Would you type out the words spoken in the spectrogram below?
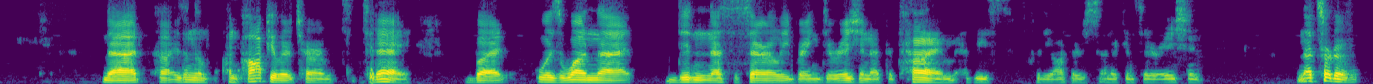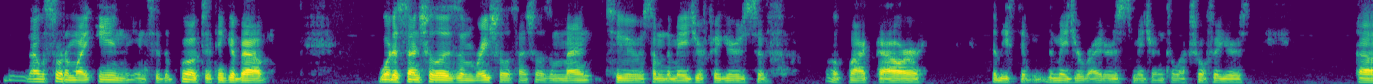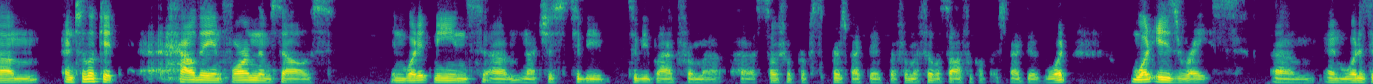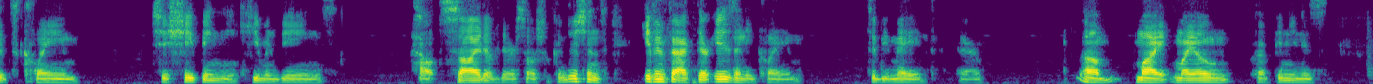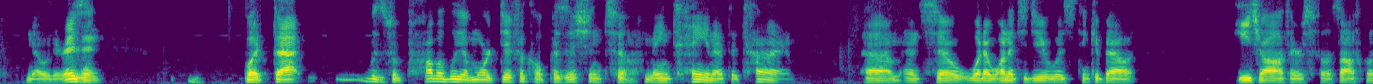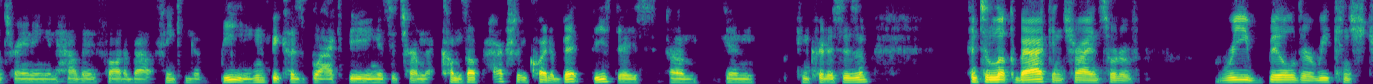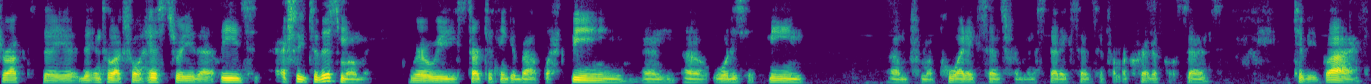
That uh, is an unpopular term t- today, but was one that didn't necessarily bring derision at the time, at least for the authors under consideration. And that sort of that was sort of my in into the book to think about what essentialism, racial essentialism, meant to some of the major figures of of Black Power, at least the, the major writers, major intellectual figures, um, and to look at how they inform themselves in what it means, um, not just to be to be black from a, a social perspective, but from a philosophical perspective. What what is race, um, and what is its claim to shaping human beings outside of their social conditions, if in fact there is any claim to be made there. Um, my my own opinion is no, there isn't. But that was probably a more difficult position to maintain at the time. Um, and so, what I wanted to do was think about each author's philosophical training and how they thought about thinking of being, because Black being is a term that comes up actually quite a bit these days um, in in criticism. And to look back and try and sort of rebuild or reconstruct the the intellectual history that leads actually to this moment where we start to think about black being and uh, what does it mean um, from a poetic sense from an aesthetic sense and from a critical sense to be black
